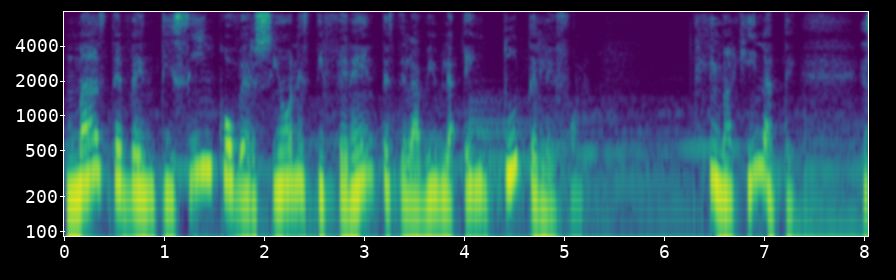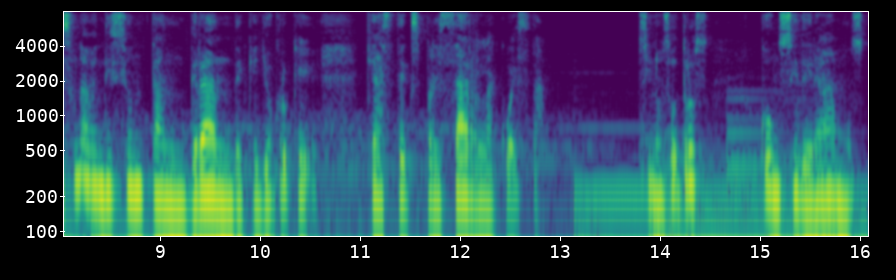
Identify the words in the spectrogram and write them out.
más de 25 versiones diferentes de la Biblia en tu teléfono. Imagínate, es una bendición tan grande que yo creo que, que hasta expresarla cuesta. Si nosotros consideramos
